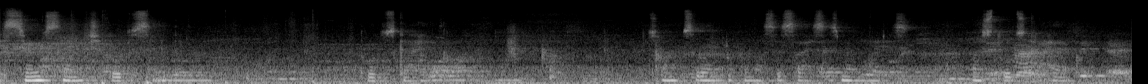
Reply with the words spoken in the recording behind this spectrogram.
Esse um sente, todos sentem. Todos carregam. Só não se lembra como acessar essas memórias, mas todos carregam.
